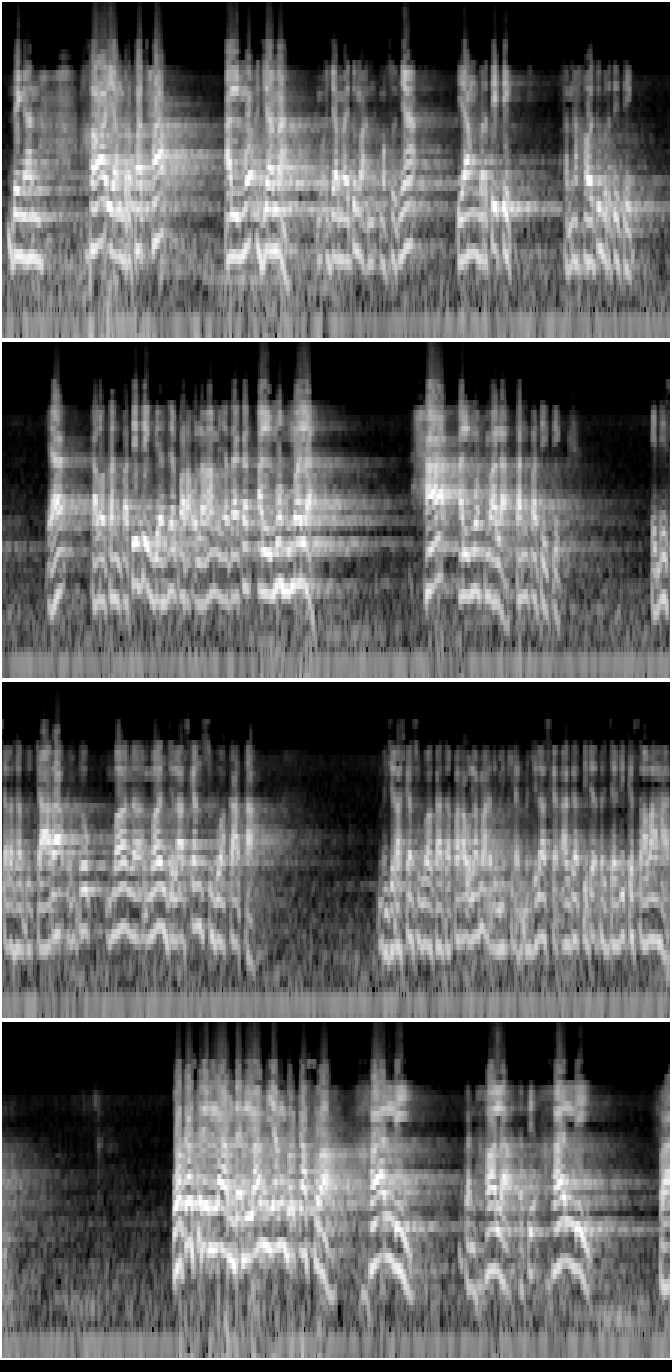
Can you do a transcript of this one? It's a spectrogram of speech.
dengan kha yang berfathah al-mu'jamah mu'jamah itu mak maksudnya yang bertitik. Karena kha itu bertitik. Ya kalau tanpa titik biasanya para ulama menyatakan al-muhmalah. Ha al-muhmalah tanpa titik ini salah satu cara untuk menjelaskan sebuah kata. Menjelaskan sebuah kata. Para ulama demikian menjelaskan agar tidak terjadi kesalahan. Wa kasril lam dan lam yang berkasrah. Khali. Bukan khala tapi khali. Fa.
